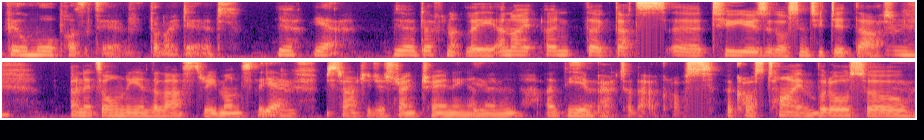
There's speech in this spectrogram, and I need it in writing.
feel more positive than I did. Yeah. Yeah, Yeah, definitely. And I and like that's uh, two years ago since you did that, and it's only in the last three months that Yeah. you've started your strength training, and then and the impact of that across across time. But also,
